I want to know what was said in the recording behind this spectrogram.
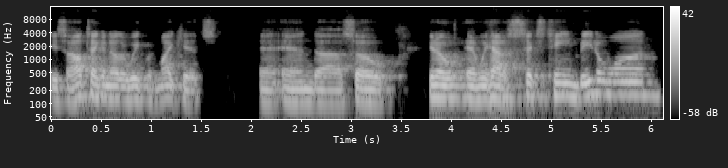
He said, "I'll take another week with my kids," and, and uh, so you know, and we had a sixteen beat a one,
